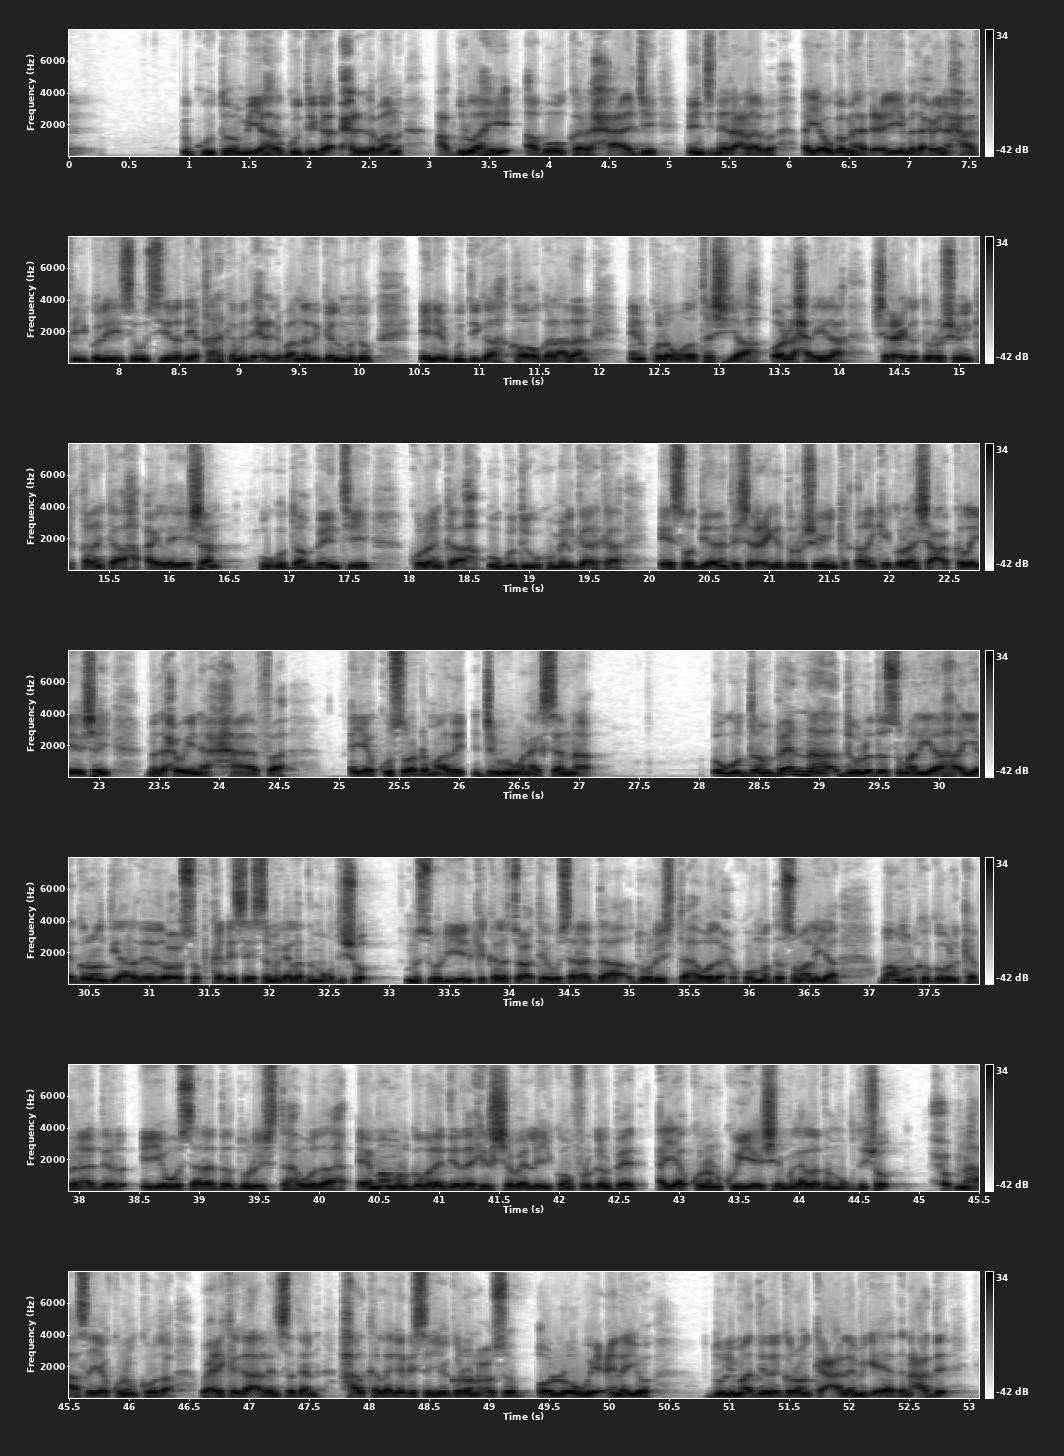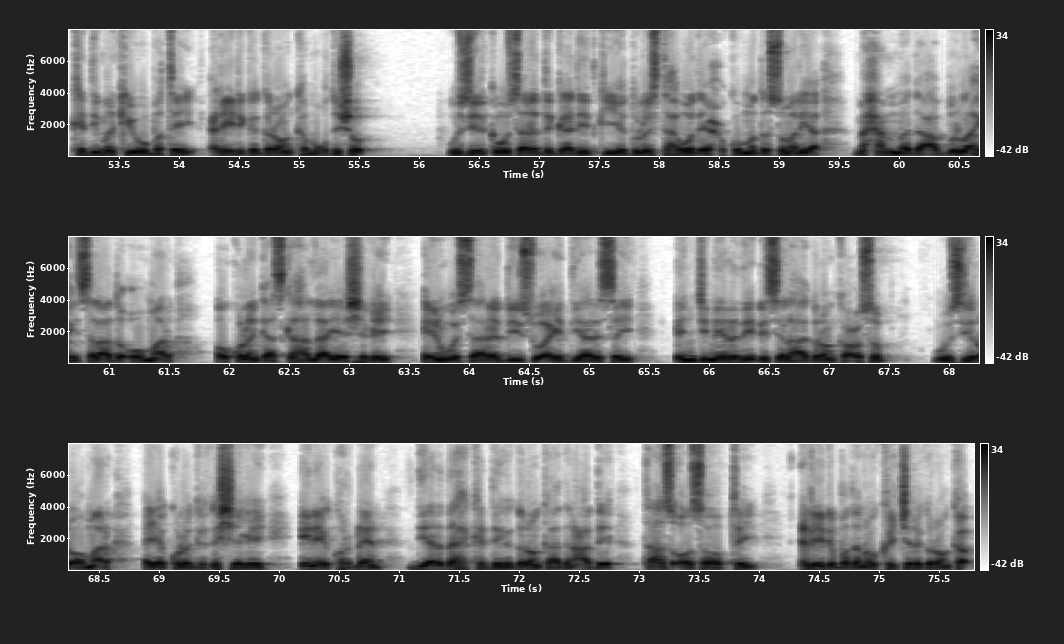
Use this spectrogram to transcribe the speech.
guddoomiyaha guddiga xildhibaan cabdulaahi abuukar xaaji injineer carab ayaa uga mahad celiyey madaxweyne xaaf iyo golihiisa wasiirada iyo qaar ka mid a xildhibaanada galmudug inay guddiga ka ogolaadaan in kulan wadatashi ah oo la xiriira sharciga doorashooyinka qaranka ah ay la yeeshaan. Ugu dambeyntii kulanka uu guddiga kumeelgaarka ee soo diyaarinta sharciga doorashooyinka qaranka ee golaha shacabka la yeeshay madaxweyne xaaf ayaa ku soo dhammaaday jawi wanaagsan ugu dambeynna dowladda soomaaliya ayaa garoon diyaaradeeda cusub ka dhisaysa magaalada muqdisho. Mas'uuliyiin ka kala socotay wasaaradda duulista hawada xukuumadda soomaaliya maamulka gobolka banaadir iyo wasaaradda duulista hawada ee maamul goboleedyada hirshabelle iyo koonfur galbeed ayaa kulan ku yeeshay magaalada muqdisho. Xubnahaas ayaa kulankooda waxay kaga arrinsadeen halka laga dhisayo garoon cusub oo loo weecinayo duulimaadyada garoonka caalamiga ee aadan cadde kadib markii uu batay ciriiriga garoonka muqdisho wasiirka wasaaradda gaadiidka iyo duulista hawada ee xukuumadda soomaaliya maxamed cabdulaahi salaada omar oo kulankaas ka hadlay ayaa sheegay in wasaaradiisu ay diyaarisay injineeradii dhisi lahaa garoonka cusub. Wasiir omar ayaa kulanka ka sheegay inay kordheen diyaaradaha ka dega garoonka aadan cadde taas oo sababtay ciriiri badan oo ka jira garoonka.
